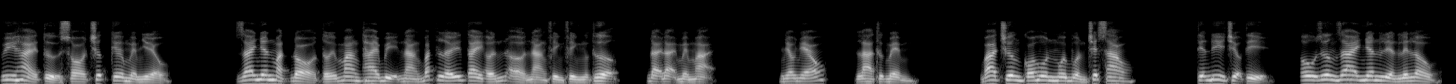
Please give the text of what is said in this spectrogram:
uy hải tử so trước kia mềm nhiều. Giai nhân mặt đỏ tới mang thai bị nàng bắt lấy tay ấn ở nàng phình phình ngực thượng, đại đại mềm mại. Nhéo nhéo, là thực mềm. Ba chương có hôn môi buồn chết sao. Tiến đi triệu tỷ, Âu Dương Giai nhân liền lên lầu,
